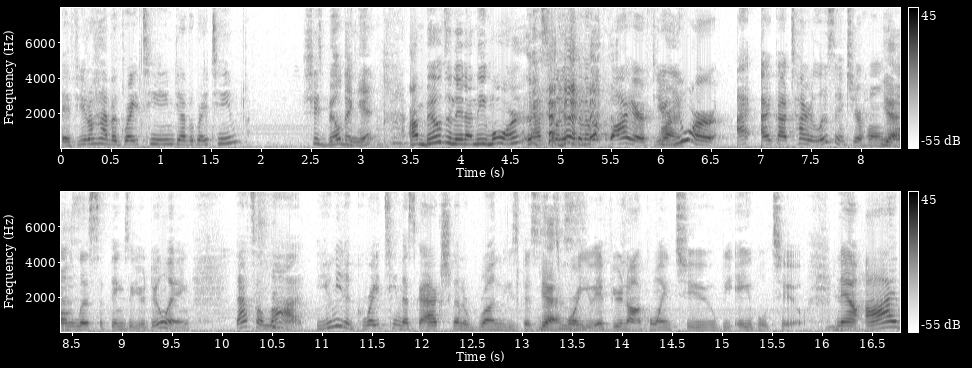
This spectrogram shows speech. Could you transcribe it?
If you don't have a great team, do you have a great team? She's building it. I'm building it. I need more. That's what it's going to require. If you, Right. you are, I, I got tired listening to your whole Yes. long list of things that you're doing. That's a lot. You need a great team that's actually going to run these businesses Yes. for you if you're not going to be able to. Mm-hmm. Now, I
